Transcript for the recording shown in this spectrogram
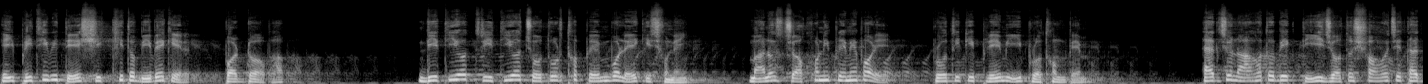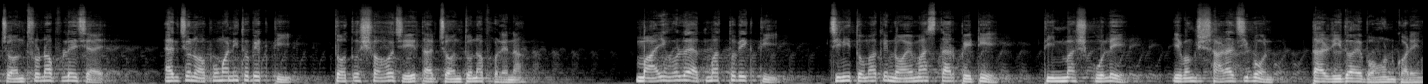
এই পৃথিবীতে শিক্ষিত বিবেকের বড্ড অভাব। দ্বিতীয়, তৃতীয়, চতুর্থ প্রেম বলে কিছু নেই। মানুষ যখনই প্রেমে পড়ে, প্রতিটি প্রেমই প্রথম প্রেম। একজন আহত ব্যক্তি যত সহজে তার যন্ত্রণা ভুলে যায়, একজন অপমানিত ব্যক্তি তত সহজে তার যন্ত্রণা ভোলে না। মাই হলো একমাত্র ব্যক্তি, যিনি তোমাকে নয় মাস তার পেটে, তিন মাস কোলে এবং সারা জীবন তার হৃদয়ে বহন করেন।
